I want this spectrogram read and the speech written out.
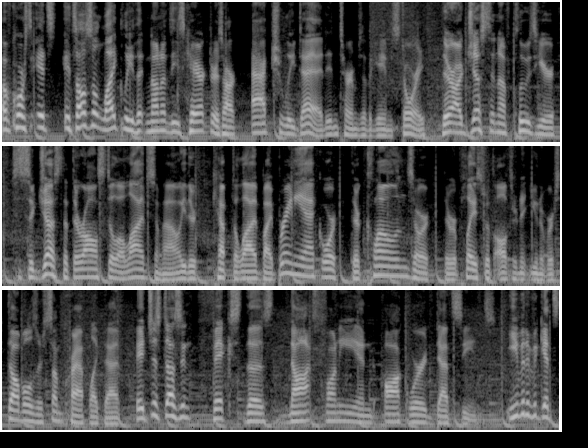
Of course, it's it's also likely that none of these characters are actually dead in terms of the game's story. There are just enough clues here to suggest that they're all still alive somehow, either kept alive by Brainiac, or they're clones, or they're replaced with alternate universe doubles, or some crap like that. It just doesn't fix the not funny and awkward death scenes. Even if it gets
